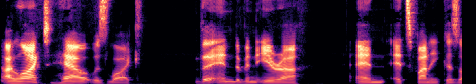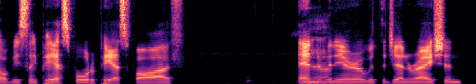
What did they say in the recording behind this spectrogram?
I liked how it was like the end of an era, and it's funny because obviously PS4 to PS5, end of an era with the generation.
